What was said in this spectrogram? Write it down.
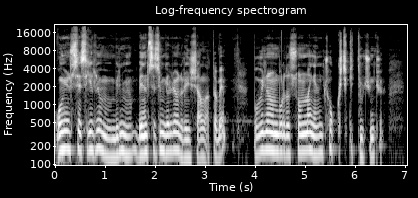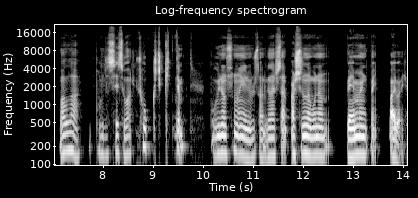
Oyun sesi geliyor mu bilmiyorum. Benim sesim geliyordur inşallah tabii. Bu videonun burada sonuna gelin. Çok küçük gittim çünkü. Valla burada sesi var. Çok küçük gittim. Bu videonun sonuna geliyoruz arkadaşlar. Aşağıdan abone olun. Beğenmeyi unutmayın. Bay bay.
